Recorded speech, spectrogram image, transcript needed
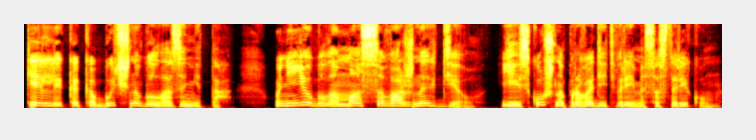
Келли, как обычно, была занята. У нее была масса важных дел. Ей скучно проводить время со стариком.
